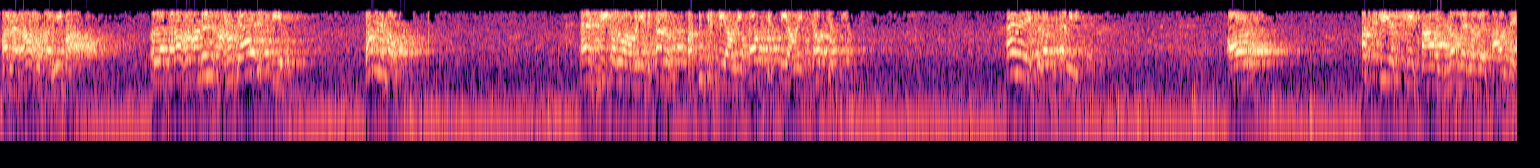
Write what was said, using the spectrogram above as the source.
بن رہا ہو قریبا۔ اللہ تعالیٰ فرمانے نے سانو کیا ہے اس لیے سامنے موت۔ ایس بھی کرو، آنی کرو پرسو کس کی آنی؟ چوتھ کس کی آنی؟ چوتھ کس کی آنی؟ ایویں اس غلط نہیں اور اسی اسی سال نبے نبے سال دے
